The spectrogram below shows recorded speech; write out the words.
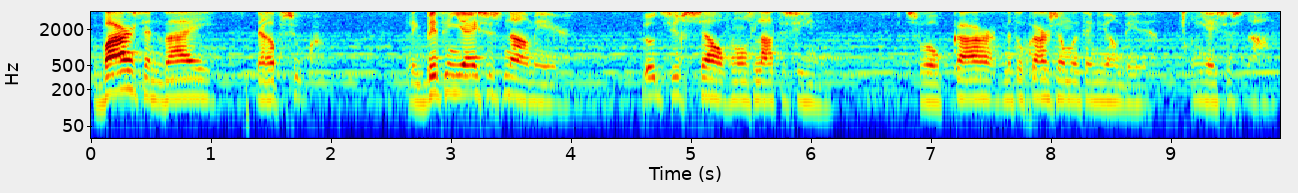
Waar zijn wij naar op zoek? En ik bid in Jezus' naam, Heer. Wilt u zichzelf aan ons laten zien? Als we elkaar, met elkaar zometeen nu aanbidden. In Jezus' naam.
